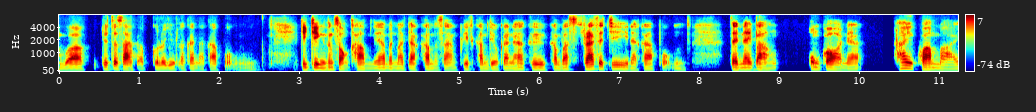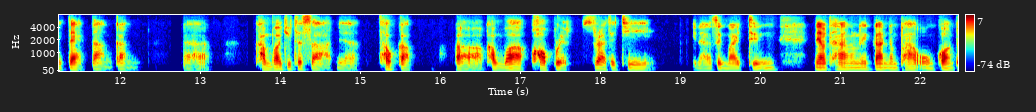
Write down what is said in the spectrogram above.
ำว่ายุทธศาสตร์กับกลยุทธ์แล้วกันนะครับผม จริงๆ ทั้งสองคำเนี่ยมันมาจากคำภาษาอังกฤษคำเดียวกันนะคือคำว่า strategy นะครับผม แต่ในบางองค์กรเนี่ยให้ความหมายแตกต่างกันนะฮะคำว่ายุทธศาสตร์เนี่ย เท่ากับคำว่า corporate strategy นะฮะซึ่งหมายถึงแนวทางในการนำพาองค์กรไป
